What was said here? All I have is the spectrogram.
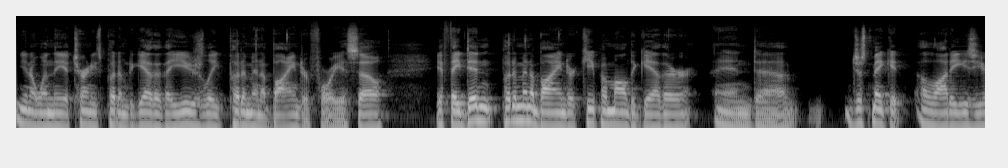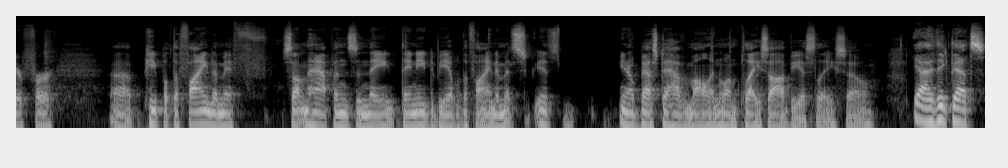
you know, when the attorneys put them together, they usually put them in a binder for you. So if they didn't put them in a binder, keep them all together and uh, just make it a lot easier for uh, people to find them if something happens and they they need to be able to find them. It's it's you know best to have them all in one place obviously so yeah i think that's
